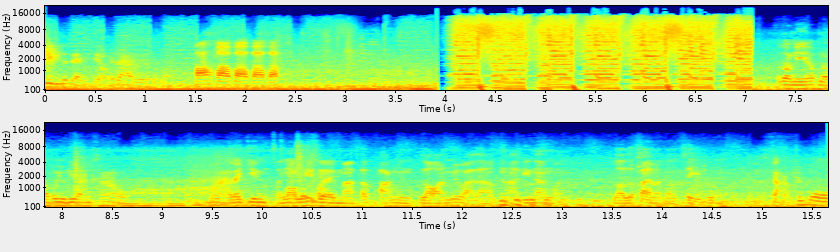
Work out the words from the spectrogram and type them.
กินจะแดกเดียวไม่ได้เลยปะปะปะปะปะแล้วตอนนี้ครับเราก็อยู่ที่ร้านข้าว มาหาอะไรกินหลังรอจากรถที่ไฟเดินมาสักพักหนึ่งร้อนไม่ไหวแล้วหาที่นั่งก่อนรอรถไฟมาตอนสี่ทุ่มสามชั่วโมง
